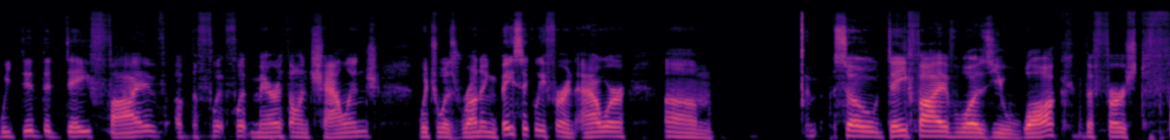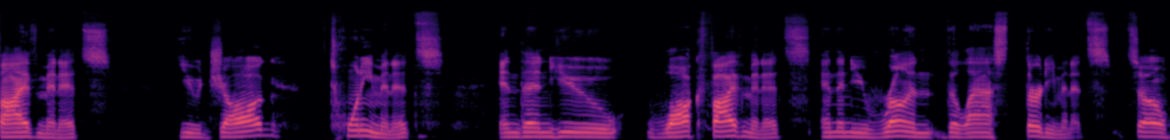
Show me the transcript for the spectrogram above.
we did the day five of the Flip Flip Marathon Challenge, which was running basically for an hour. Um, so day five was you walk the first five minutes you jog 20 minutes and then you walk 5 minutes and then you run the last 30 minutes. So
